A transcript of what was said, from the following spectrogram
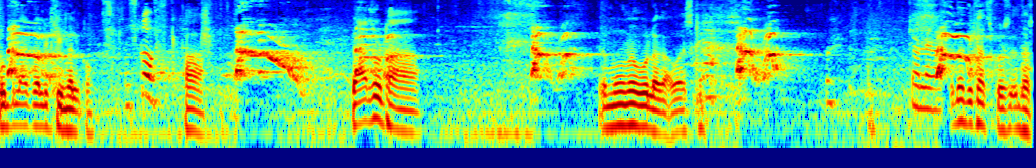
वो ब्लैक वाली फीमेल को। उसको? हाँ। प्यार से उठा हाँ। मुँह में वो लगा हुआ इसका। क्या लगा? इधर दिखा इसको इधर।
